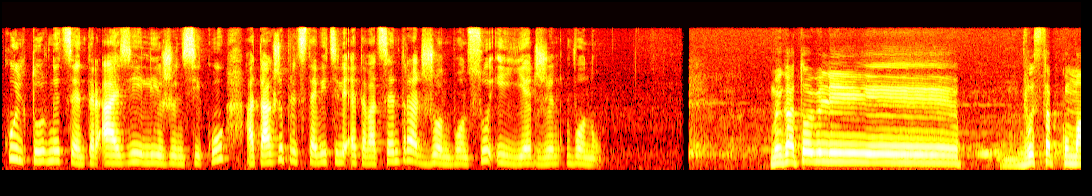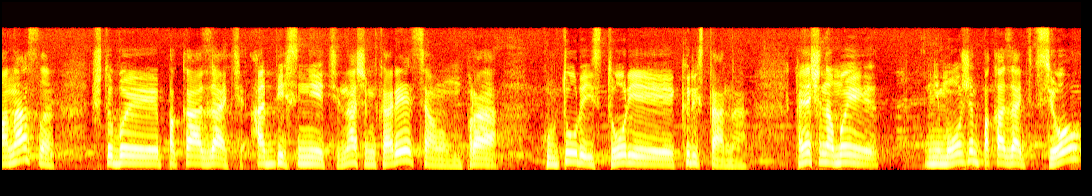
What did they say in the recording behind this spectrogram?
«Культурный центр Азии» Ли Жин Сику, а также представители этого центра Джон Бонсу и Е Джин Вону. Мы готовили выставку Манаса, чтобы показать, объяснить нашим корейцам про культуру, историю Кыргызстана. Конечно, мы не можем показать все,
